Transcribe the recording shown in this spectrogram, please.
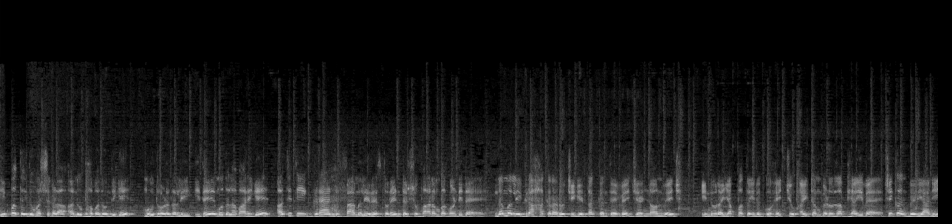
ಇಪ್ಪತ್ತೈದು ವರ್ಷಗಳ ಅನುಭವದೊಂದಿಗೆ ಮೂಧೋಳದಲ್ಲಿ ಇದೇ ಮೊದಲ ಬಾರಿಗೆ ಅತಿಥಿ ಗ್ರ್ಯಾಂಡ್ ಫ್ಯಾಮಿಲಿ ರೆಸ್ಟೋರೆಂಟ್ ಶುಭಾರಂಭಗೊಂಡಿದೆ. ನಮ್ಮಲ್ಲಿ ಗ್ರಾಹಕರ ರುಚಿಗೆ ತಕ್ಕಂತೆ ವೆಜ್ ಅಂಡ್ ನಾನ್ ವೆಜ್ ಇನ್ನೂರ ಎಪ್ಪತ್ತೈದಕ್ಕೂ ಹೆಚ್ಚು ಐಟಂಗಳು ಲಭ್ಯ ಇವೆ. Chicken biryani,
